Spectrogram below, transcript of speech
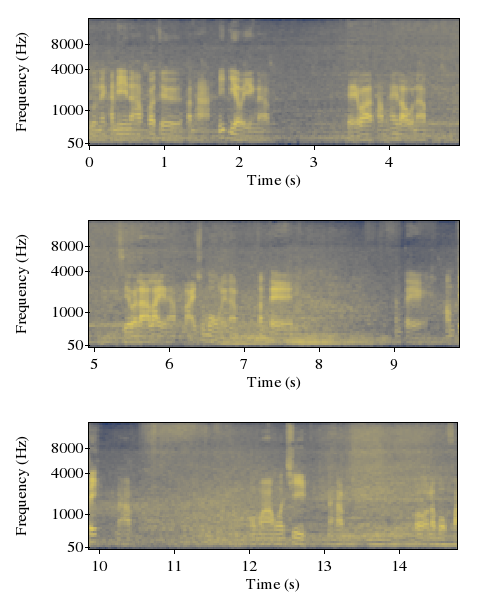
ส่วนในคันนี้นะครับ ก็เจอปัญหานิดเดียวเองนะครับ แต่ว่าทำให้เรานะครับ เสียเวลาไล่นะครับ หลายชั่วโมงเลยนะครับ ตั้งแต่ ตั้งแต่พัมติ๊กนะครับออกมาหัวฉีดนะครับ ก็ระบบไฟ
